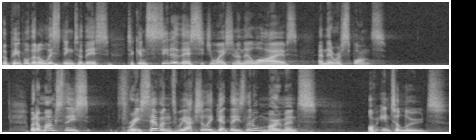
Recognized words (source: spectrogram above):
the people that are listening to this to consider their situation and their lives and their response. But amongst these three sevens, we actually get these little moments of interludes.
